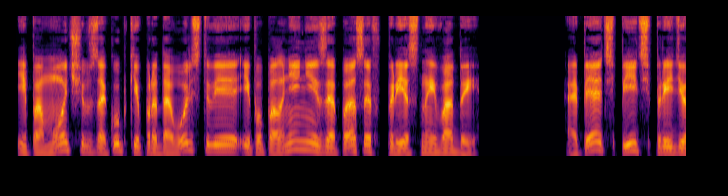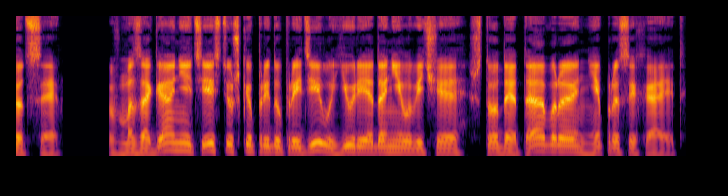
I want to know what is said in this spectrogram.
и помочь в закупке продовольствия и пополнении запасов пресной воды. Опять пить придется, в Мазагане тестюшка предупредил Юрия Даниловича, что до Тавра не просыхает.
